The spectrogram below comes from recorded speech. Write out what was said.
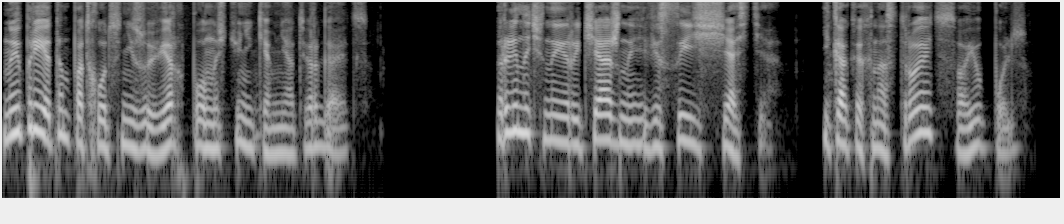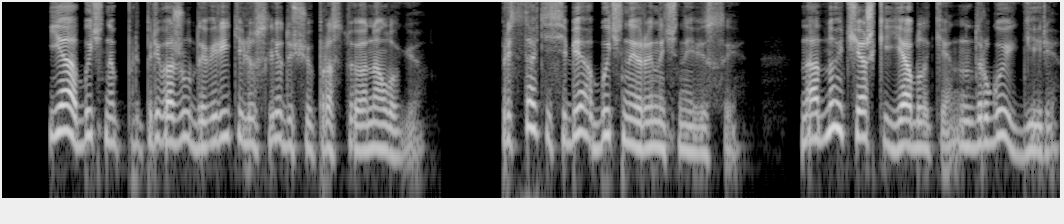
Но и при этом подход снизу вверх полностью никем не отвергается. Рыночные рычажные весы счастья и как их настроить в свою пользу. Я обычно привожу доверителю следующую простую аналогию. Представьте себе обычные рыночные весы. На одной чашке яблоки, на другой гири.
